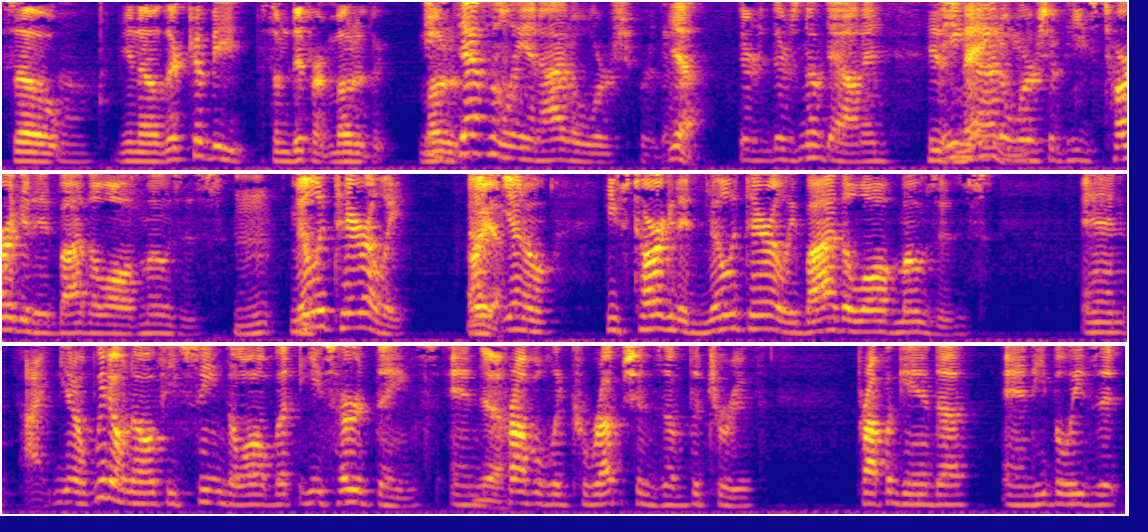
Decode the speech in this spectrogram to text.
So, Uh, you know, there could be some different motive. he's definitely an idol worshiper, though. yeah, There, there's no doubt. And his being name. an idol worship, he's targeted by the law of Moses. Mhm. His- Militarily. Oh, Uh, yeah. You know, he's targeted militarily by the law of Moses. And, I, you know, we don't know if he's seen the law, but he's heard things and Yeah. probably corruptions of the truth, propaganda, and he believes it,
